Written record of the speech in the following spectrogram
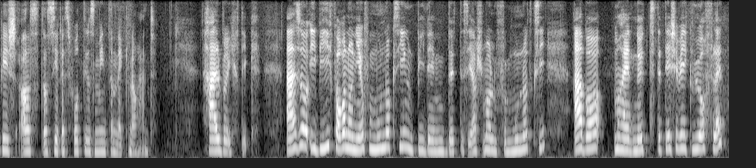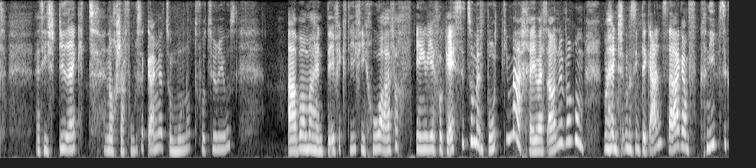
bist, als dass ihr das Foto aus dem Internet genommen habt. Halb richtig. Also ich war vorher noch nie auf dem Muno und bin dann dort das erste Mal auf dem Muno. Aber wir haben nicht den TGW gewürfelt. Es ist direkt nach Schaffhausen gegangen, zum Monat von Zürich aus. Aber wir haben effektiv in Chur einfach irgendwie vergessen, um ein Foto zu machen. Ich weiß auch nicht warum. Wir, sind den ganzen Tag am Knipsen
